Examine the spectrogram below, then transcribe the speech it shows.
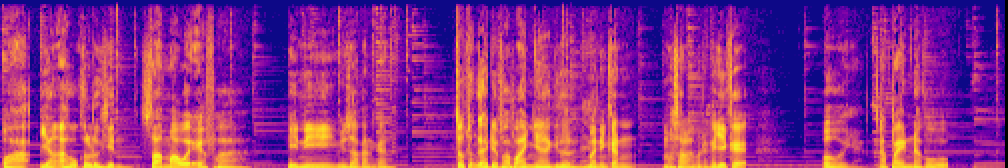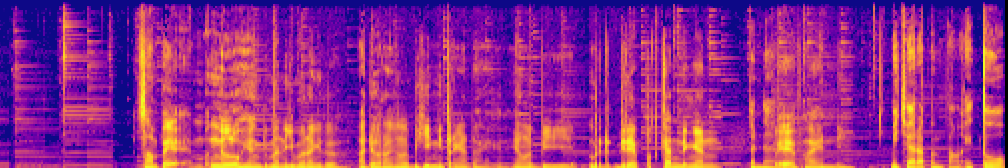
wah yang aku keluhin sama WFH ini misalkan kan itu tuh nggak ada apa-apanya gitu loh Benar. dibandingkan masalah mereka jadi kayak oh ya ngapain aku sampai ngeluh yang gimana-gimana gitu. Ada orang yang lebih ini ternyata yang lebih direpotkan dengan WFH ini. Bicara tentang itu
